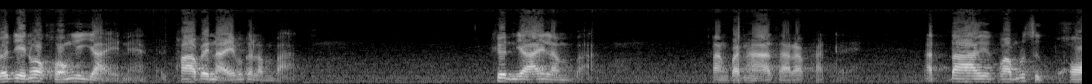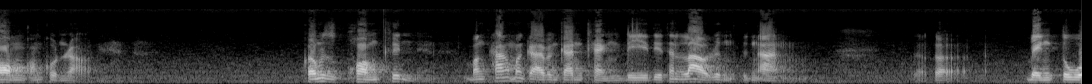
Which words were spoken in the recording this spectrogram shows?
เราเห็นว่าของใหญ่ๆเนี่ยพาไปไหนมันก็ลำบากเคลื่อนย้ายลำบากทางปัญหาสารพัดเลยอัตตาคือความรู้สึกพองของคนเราเนี่ยความรู้สึกพองขึ้นเนี่ยบางครั้งมันกลายเป็นการแข่งดีที่ท่านเล่าเรื่องอึงอ่าง แล้วก็เบ่งตัว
